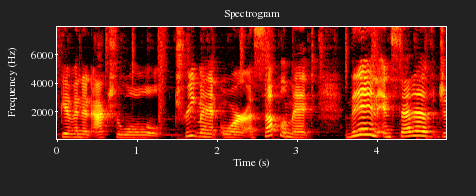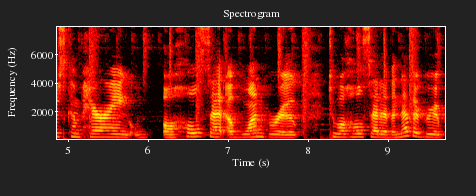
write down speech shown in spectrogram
given an actual treatment or a supplement, then instead of just comparing a whole set of one group to a whole set of another group,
